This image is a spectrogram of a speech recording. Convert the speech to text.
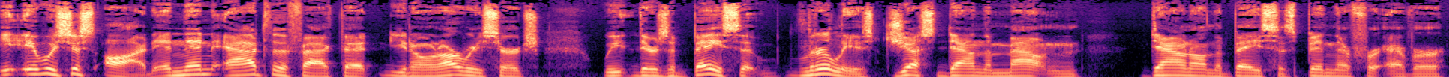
it, it was just odd. And then add to the fact that you know, in our research, we there's a base that literally is just down the mountain, down on the base that's been there forever.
